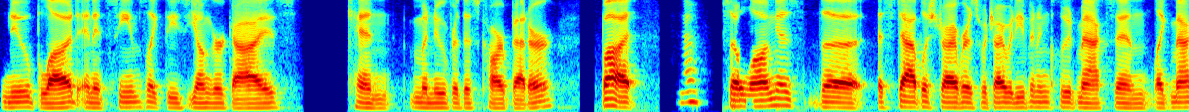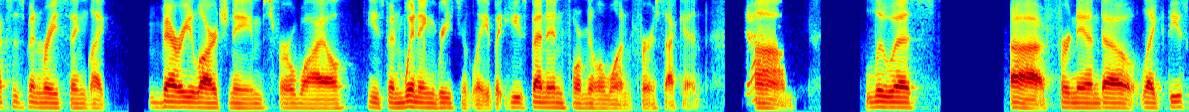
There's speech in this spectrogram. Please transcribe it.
new blood and it seems like these younger guys can maneuver this car better. But yeah. so long as the established drivers, which I would even include Max in, like Max has been racing like very large names for a while. He's been winning recently, but he's been in Formula One for a second. Yeah. Um, Lewis, uh, Fernando, like these,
